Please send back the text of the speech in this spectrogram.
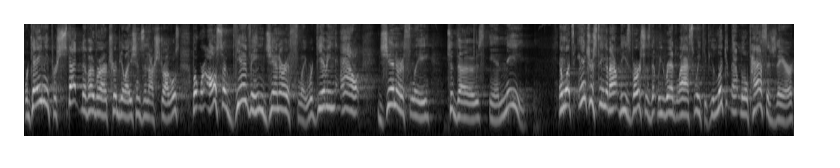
We're gaining perspective over our tribulations and our struggles, but we're also giving generously. We're giving out generously to those in need. And what's interesting about these verses that we read last week, if you look at that little passage there,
